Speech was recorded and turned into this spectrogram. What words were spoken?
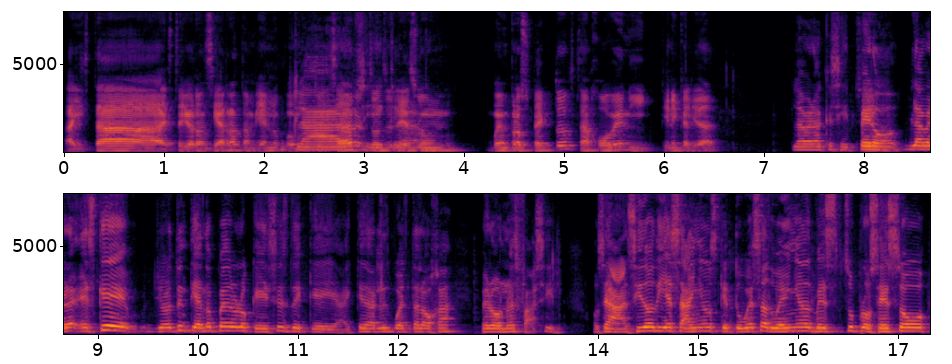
Ahí está este Jordan Sierra también, lo podemos utilizar. Entonces es un buen prospecto, está joven y tiene calidad. La verdad que sí. Pero la verdad es que yo te entiendo, Pedro, lo que dices de que hay que darles vuelta a la hoja, pero no es fácil. O sea, han sido 10 años que tú ves a Dueñas, ves su proceso,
